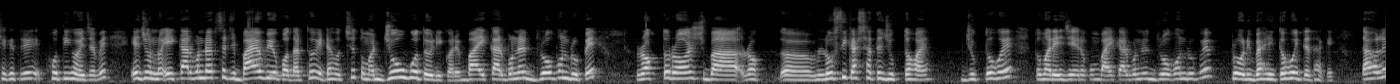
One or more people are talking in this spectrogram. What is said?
সেক্ষেত্রে ক্ষতি হয়ে যাবে। এজন্য এই কার্বন ডাইঅক্সাইড যে বায়বীয় পদার্থ, এটা হচ্ছে তোমার যৌগ তৈরি করে বাইকার্বনের দ্রবণ রূপে রক্তরস বা রক্ত লসিকার সাথে যুক্ত হয়, যুক্ত হয়ে তোমার এই যে এরকম বাইকার্বনের দ্রবণ রূপে পরিবাহিত হইতে থাকে। তাহলে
